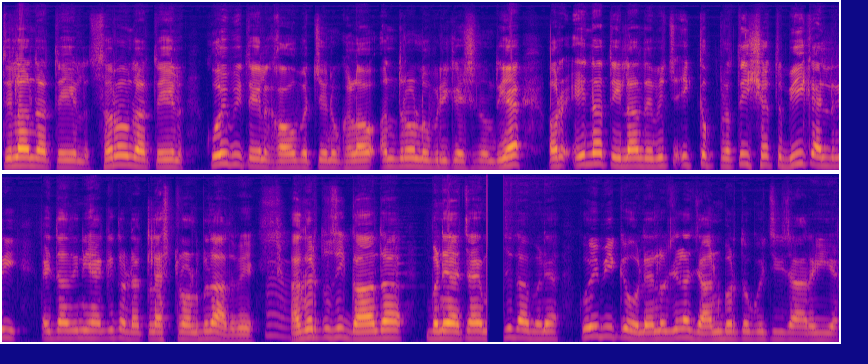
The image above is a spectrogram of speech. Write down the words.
ਤਿਲਾਂ ਦਾ ਤੇਲ ਸਰੋਂ ਦਾ ਤੇਲ ਕੋਈ ਵੀ ਤੇਲ ਖਾਓ ਬੱਚੇ ਨੂੰ ਖਿਲਾਓ ਅੰਦਰੋਂ ਲੁਬਰੀਕੇਸ਼ਨ ਹੁੰਦੀ ਹੈ। ਔਰ ਇਹਨਾਂ ਤੇਲਾਂ ਦੇ ਵਿੱਚ 1% ਵੀ ਕੈਲਰੀ ਇਦਾਂ ਦੀ ਨਹੀਂ ਹੈ ਕਿ ਤੁਹਾਡਾ ਕੋਲੇਸਟ੍ਰੋਲ ਵਧਾ ਦੇਵੇ। ਅਗਰ ਤੁਸੀਂ ਗਾਂ ਦਾ ਬਣਿਆ ਚਾਹੇ ਮੱਝ ਦਾ ਬਣਿਆ ਕੋਈ ਵੀ ਘਿਓ ਲੈ ਲਓ ਜਿਹੜਾ ਜਾਨਵਰ ਤੋਂ ਕੋਈ ਚੀਜ਼ ਆ ਰਹੀ ਹੈ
